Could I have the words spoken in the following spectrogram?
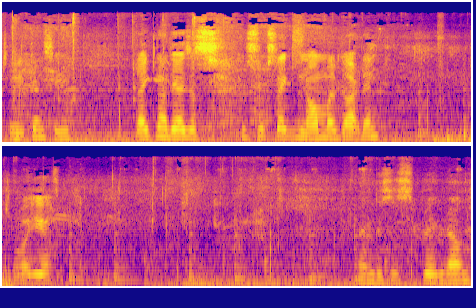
So you can see right now they are just it looks like normal garden over here. And this is playground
